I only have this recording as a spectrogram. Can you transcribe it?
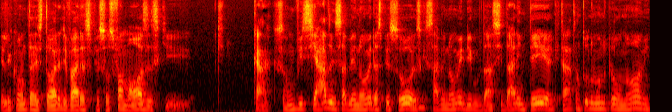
Ele conta a história de várias pessoas famosas que, que, cara, que são viciados em saber o nome das pessoas, que sabem o nome de, da cidade inteira, que tratam todo mundo pelo nome.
